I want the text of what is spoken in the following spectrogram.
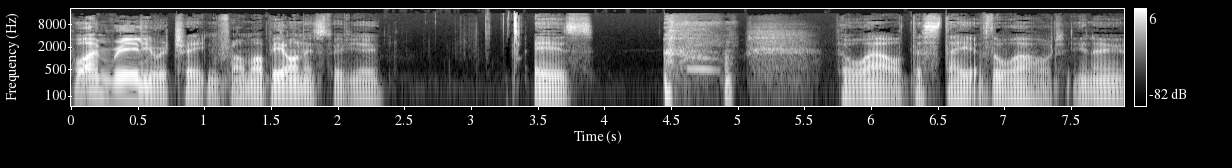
what I'm really retreating from, I'll be honest with you, is the world, the state of the world. You know,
